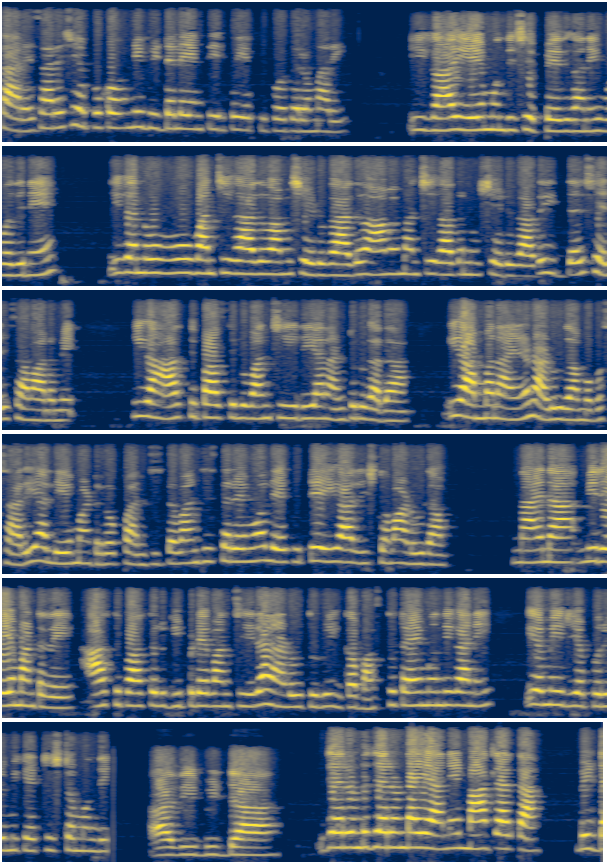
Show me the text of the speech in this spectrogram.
సరే సరే చెప్పుకో నీ బిడ్డలు ఏం తీర్పు చెప్పిపోతారు మరి. ఇక ఏముంది చెప్పేది కానీ వదినే. ఇక నువ్వు మంచి కాదు ఆమె చెడు కాదు ఆమె మంచి కాదు నువ్వు చెడు కాదు ఇద్దరు సరి సమానమే. ఇక ఆస్తి పాస్తులు వంచిరి అని అంటారు కదా. ఈ అమ్మ నాయన అడుగుదాం ఒకసారి వాళ్ళు ఏమంటారో పంచిస్తా వంచిస్తారేమో లేకపోతే ఇక వాళ్ళ ఇష్టం అడుగుదాం. నాయన మీరేమంటారే? ఆస్తిపాస్తులు ఇప్పుడే వంచిరి అని అడుగుతురు ఇంకా మస్తు టైం ఉంది కానీ ఇక మీరు చెప్పురు మీకు ఎట్లా ఇష్టం ఉంది? అది బిడ్డ. జరుండు జరుండయ్యా నేను మాట్లాడతా. బిడ్డ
